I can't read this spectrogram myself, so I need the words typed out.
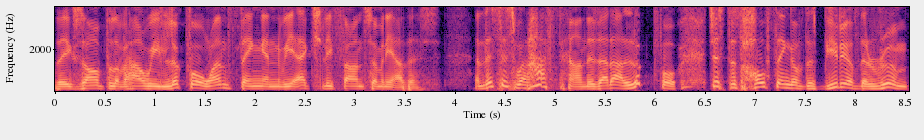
the example of how we look for one thing and we actually found so many others. And this is what I found is that I looked for just this whole thing of this beauty of the room.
